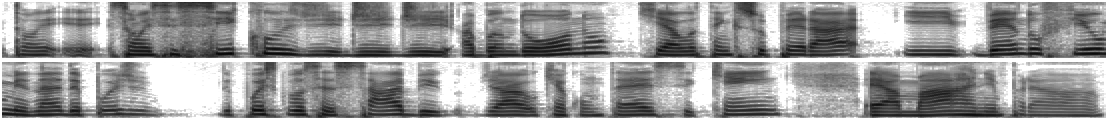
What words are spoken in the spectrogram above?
então são esses ciclos de, de, de abandono que ela tem que superar e vendo o filme, né, depois de depois que você sabe já o que acontece, quem é a Marne para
